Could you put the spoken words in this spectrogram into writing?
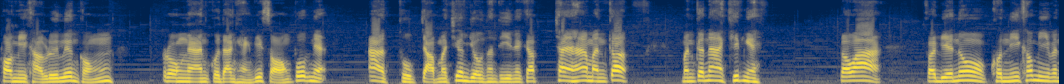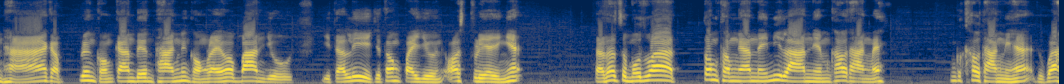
พอมีข่าวลือเรื่องของ โรงงานโกดังแห่งที่ 2ปุ๊บเนี่ยอาจถูกจับมาเชื่อมโยงทันทีนะครับ ใช่ฮะมันก็มันก็น่าคิดไง เพราะว่าฟาเบียโนคนนี้เขามีปัญหากับเรื่องของการเดินทางเรื่องของอะไรว่าบ้านอยู่อิตาลีจะต้องไปอยู่ออสเตรียอย่างเงี้ย แต่ถ้าสมมติว่าต้องทำงานในมิลานเนี่ยมันเข้าทางไหมมันก็เข้าทางนี่ฮะถูกป่ะ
